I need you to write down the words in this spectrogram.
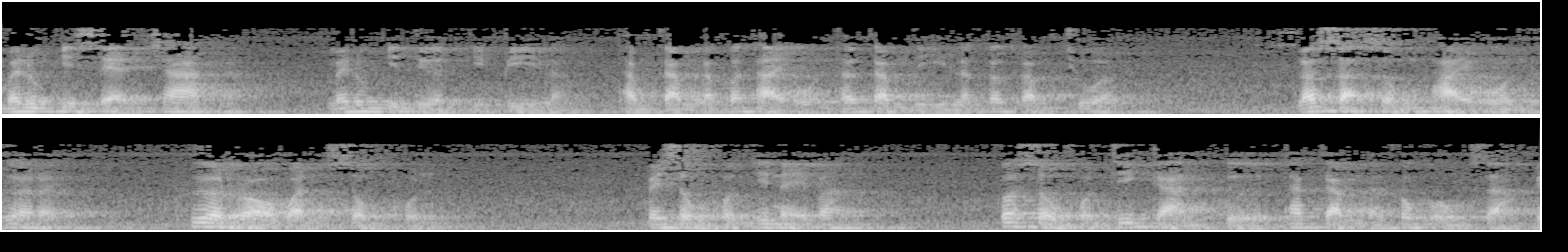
ไม่รู้กี่แสนชาติ ไม่รู้กี่เดือนกี่ปีแล้วทำกรรมแล้วก็ถ่ายโอนทั้งกรรมดีแล้วก็กรรมชั่ว แล้วสะสมถ่ายโอนเพื่ออะไร เพื่อรอวันส่งผล ไปส่งผลที่ไหนบ้าง ก็ส่งผลที่การเกิด ถ้ากรรมนั้นครบองค์สามไป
